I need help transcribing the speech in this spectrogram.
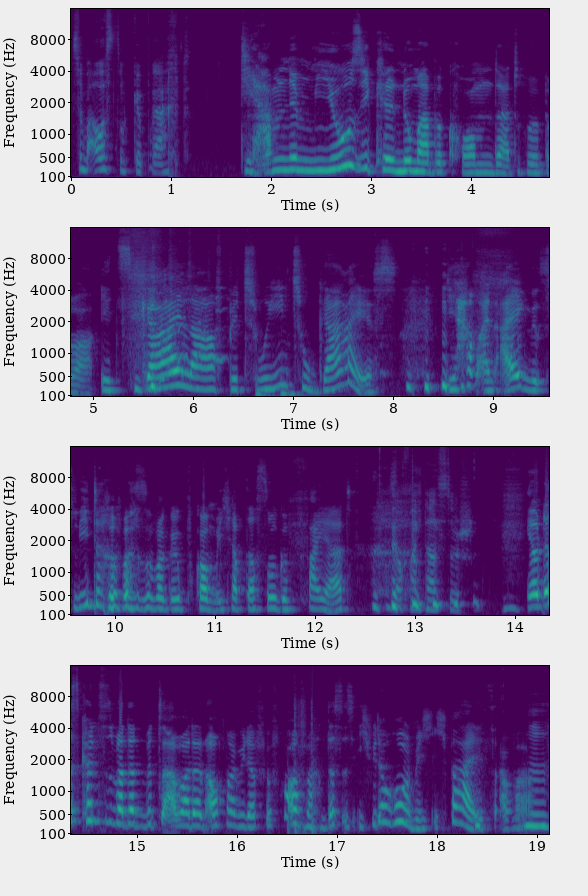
zum Ausdruck gebracht. Die haben eine Musical-Nummer bekommen darüber. It's Guy Love Between Two Guys. Die haben ein eigenes Lied darüber sogar bekommen. Ich habe das so gefeiert. Das ist auch fantastisch. Ja, und das könntest du dann bitte aber dann auch mal wieder für Frauen machen. Das ist, ich wiederhole mich, ich weiß, aber.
